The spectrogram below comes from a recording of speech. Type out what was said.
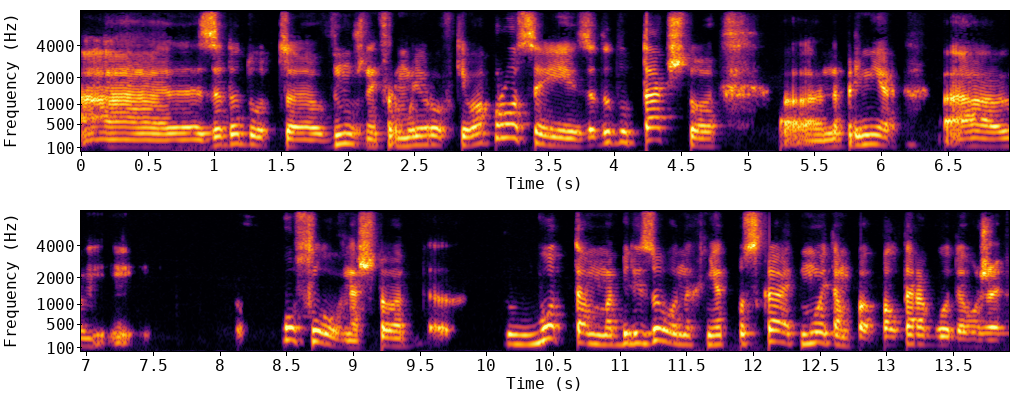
зададут э, в нужной формулировке вопросы и зададут так, что, э, например, а, условно, что вот там мобилизованных не отпускают, мой там полтора года уже,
